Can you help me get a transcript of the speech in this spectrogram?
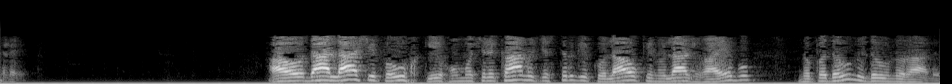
کړي او دا لاش په اوخ کې خو مشرکانو چې سترګې کولاو کې نو لاش غایب نو په دونو دونو رااله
